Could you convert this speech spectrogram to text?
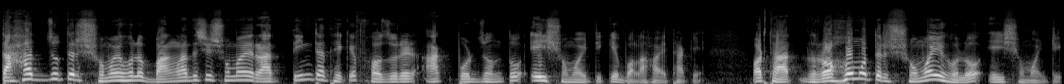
তাহাজ্জুতের সময় হলো বাংলাদেশের সময় রাত তিনটা থেকে ফজরের আগ পর্যন্ত এই সময়টিকে বলা হয় থাকে। অর্থাৎ রহমতের সময় হলো এই সময়টি।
